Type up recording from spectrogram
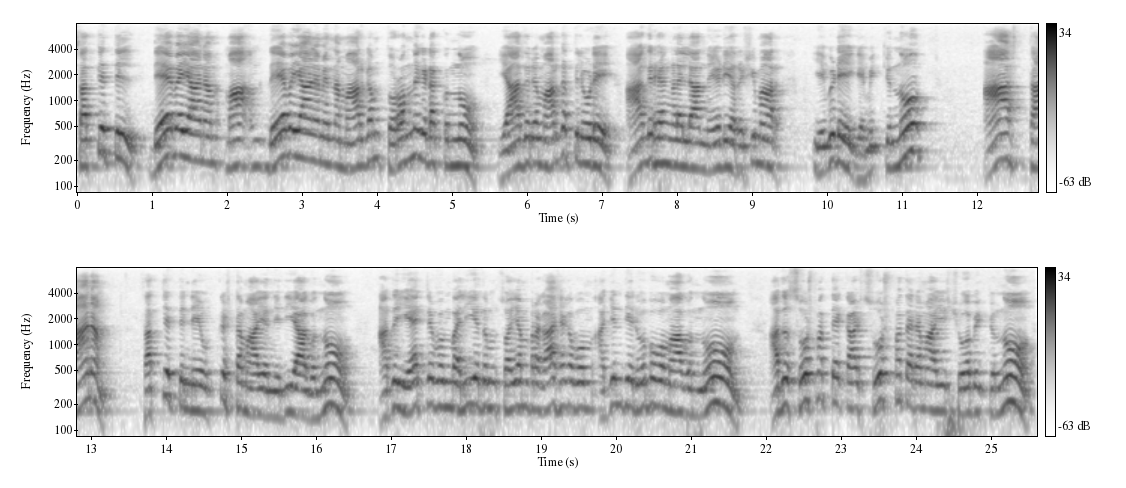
സത്യത്തിൽ ദേവയാനം ദേവയാനം എന്ന മാർഗം തുറന്നു കിടക്കുന്നു. യാതൊരു മാർഗത്തിലൂടെ ആഗ്രഹങ്ങളെല്ലാം നേടിയ ഋഷിമാർ എവിടെ ഗമിക്കുന്നു? ആ സ്ഥാനം സത്യത്തിന്റെ ഉത്കൃഷ്ടമായ നിധിയാകുന്നു. അത് ഏറ്റവും വലിയതും സ്വയം പ്രകാശകവും അചിന്ത്യ രൂപവുമാകുന്നു. അത് സൂക്ഷ്മത്തെക്കാൾ സൂക്ഷ്മതരമായി ശോഭിക്കുന്നു.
